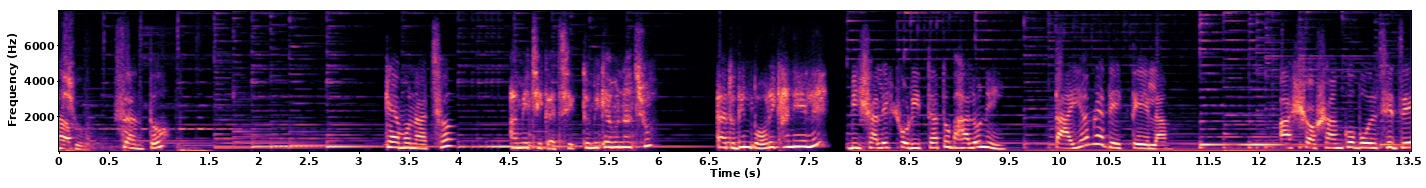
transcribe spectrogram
এসো। শান্ত। কেমন আছো? আমি ঠিক আছি। তুমি কেমন আছো? এতদিন পর এখানে এলে? বিশালের শরীরটা তো ভালো নেই তাই আমরা দেখতে এলাম। আর শশাঙ্ক বলছে যে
